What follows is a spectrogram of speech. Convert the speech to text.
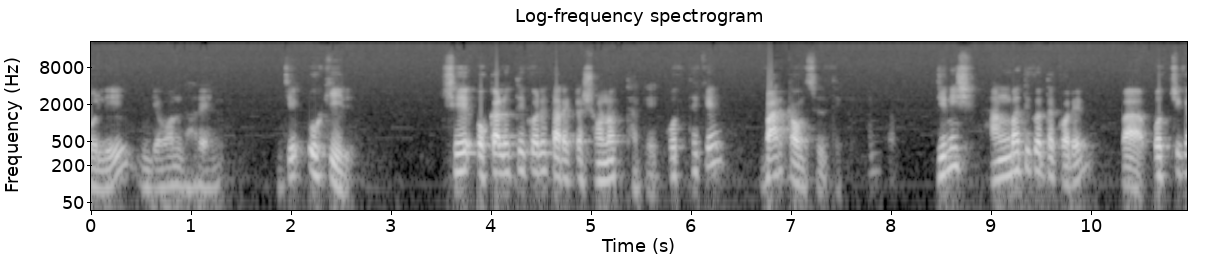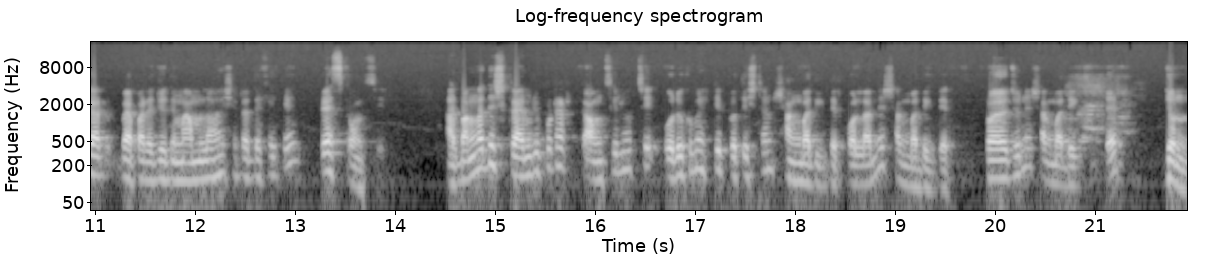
বলি, যেমন ধরেন যে উকিল, সে ওকালতি করে তার একটা সনদ থাকে থেকে বার কাউন্সিল থেকে। যিনি সাংবাদিকতা করেন বা পত্রিকার ব্যাপারে যদি মামলা হয়, সেটা দেখে কে প্রেস কাউন্সিল আর বাংলাদেশ ক্রাইম রিপোর্টার কাউন্সিল হচ্ছে ওরকম একটি প্রতিষ্ঠান সাংবাদিকদের কল্যাণে, সাংবাদিকদের প্রয়োজনে, সাংবাদিকদের জন্য।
